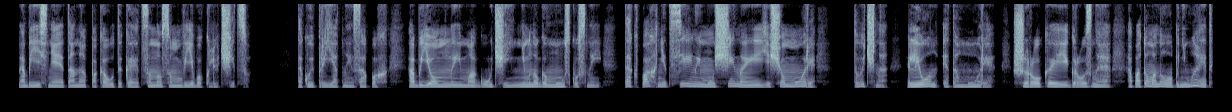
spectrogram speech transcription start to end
— объясняет она, пока утыкается носом в его ключицу. Такой приятный запах, объемный, могучий, немного мускусный. Так пахнет сильный мужчина и еще море. Точно, Леон — это море, широкое и грозное, а потом оно обнимает,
